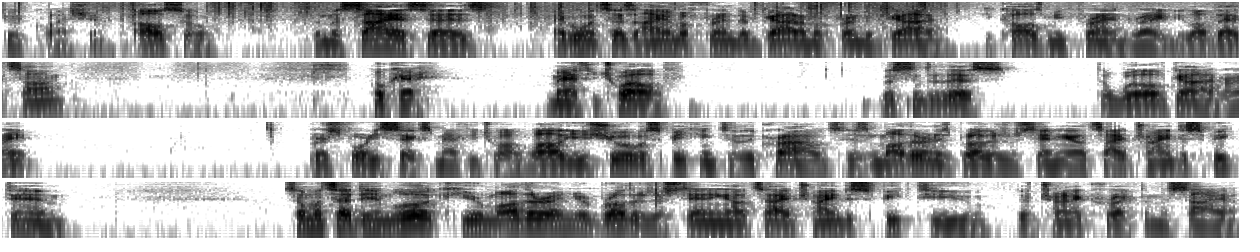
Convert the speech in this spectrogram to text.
Good question. Also, the Messiah says, Everyone says, I am a friend of God. I'm a friend of God. He calls me friend, right? You love that song? Okay. Matthew 12. Listen to this. The will of God, right? Verse 46, Matthew 12. While Yeshua was speaking to the crowds, his mother and his brothers were standing outside trying to speak to him. Someone said to him, Look, your mother and your brothers are standing outside trying to speak to you. They're trying to correct the Messiah.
